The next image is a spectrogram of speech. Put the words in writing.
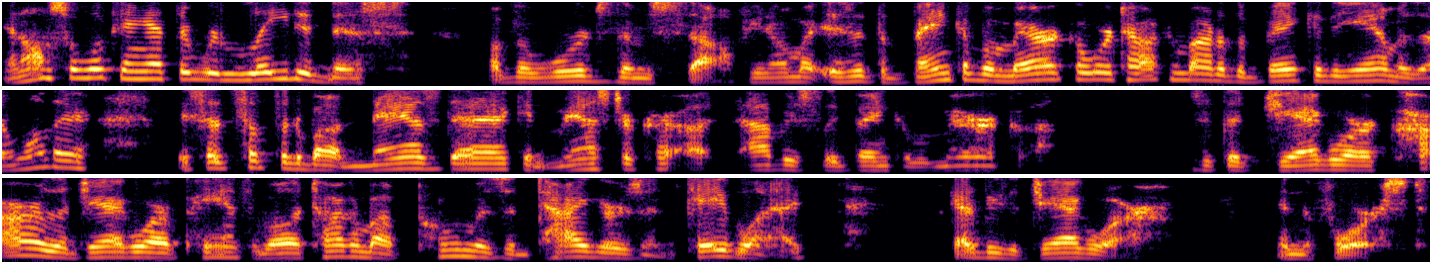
and also looking at the relatedness of the words themselves. You know, is it the Bank of America we're talking about or the Bank of the Amazon? Well, they they said something about NASDAQ and MasterCard, uh, obviously Bank of America. Is it the Jaguar car or the Jaguar Panther? Well, they're talking about Pumas and Tigers and cable. It's got to be the Jaguar in the forest.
